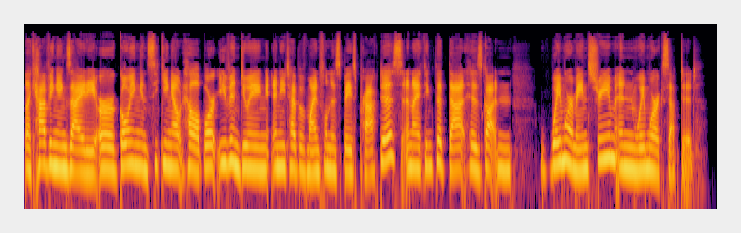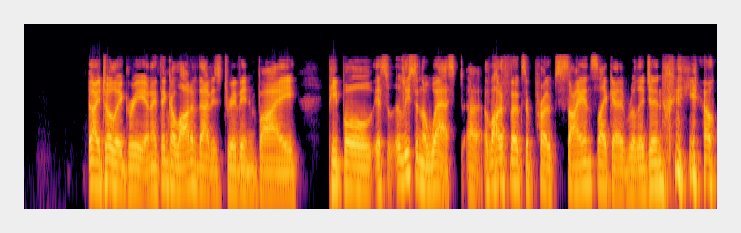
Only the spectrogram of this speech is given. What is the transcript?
like having anxiety or going and seeking out help or even doing any type of mindfulness based practice and i think that that has gotten way more mainstream and way more accepted i totally agree and i think a lot of that is driven by people it's at least in the west uh, a lot of folks approach science like a religion you know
